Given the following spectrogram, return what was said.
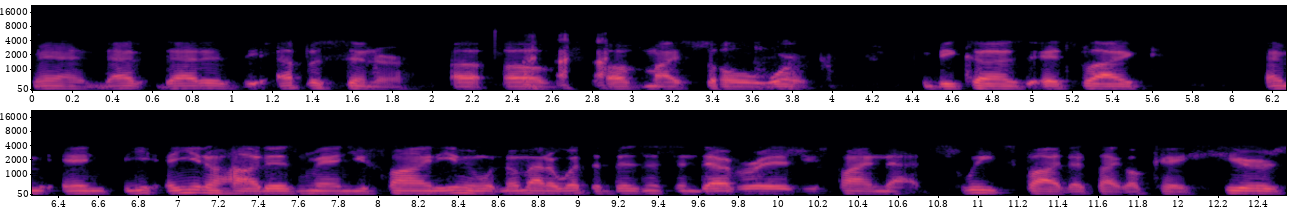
man that that is the epicenter uh, of of my soul work because it's like and, and and you know how it is, man. You find even no matter what the business endeavor is, you find that sweet spot that's like, okay, here's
